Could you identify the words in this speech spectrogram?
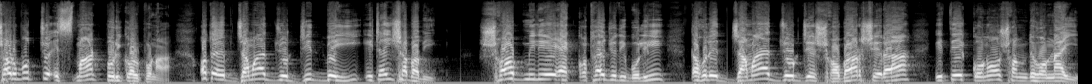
সর্বোচ্চ স্মার্ট পরিকল্পনা। অতএব জামায়াত জোট জিতবেই, এটাই স্বাভাবিক। সব মিলিয়ে এক কথায় যদি বলি, তাহলে জামায়াত জোট যে সবার সেরা, এতে কোনো সন্দেহ নাই।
